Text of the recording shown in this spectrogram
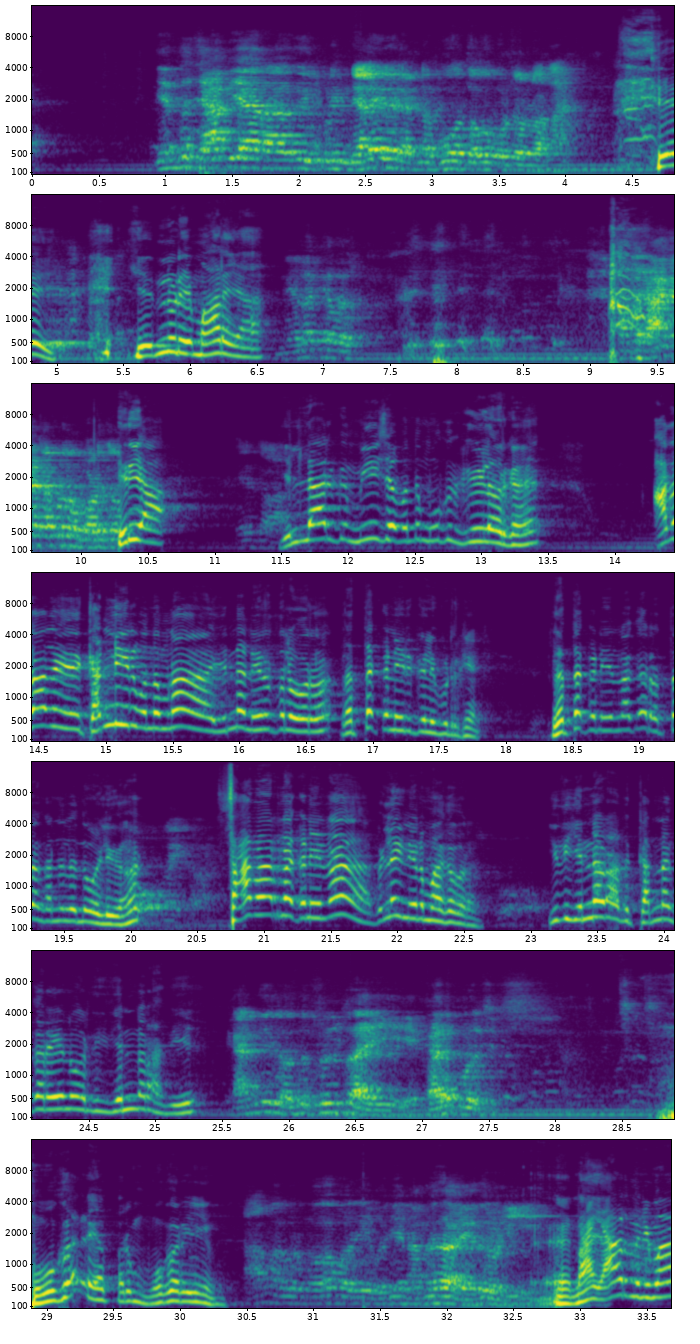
ஏய் என்னுடைய மாடையா தெரியா எல்லாருக்கும் மீசை வந்து மூக்கு கீழே இருக்கும். அதாவது கண்ணீர் வந்தோம்னா என்ன நிறத்தில் வரும்? ரத்த கண்ணீர் கேள்விப்பட்டிருக்கேன். ரத்த கண்ணீர்னாக்கா ரத்தம் கண்ணுலேருந்து வழியும். சாதாரண கண்ணீர்னா வெள்ளை நிறமாக வரும். இது என்னடா அது கண்ணக்கரைன்னு வருது இது என்னடா அது? முகரைய பாரு முகரையும். நான் தெரியுமா?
